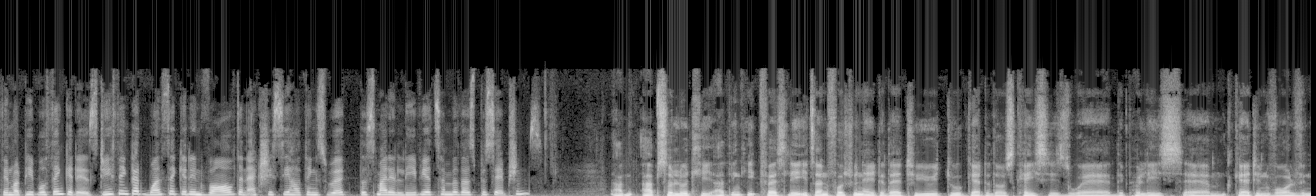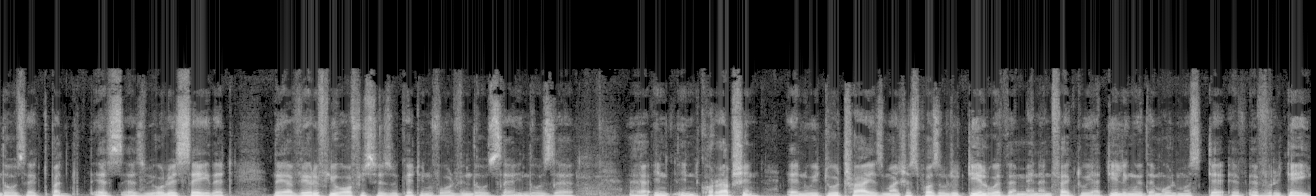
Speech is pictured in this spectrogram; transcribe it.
than what people think it is. Do you think that once they get involved and actually see how things work, this might alleviate some of those perceptions? Um, absolutely. I think, it, firstly, it's unfortunate that you do get those cases where the police um, get involved in those acts. But as as we always say, that there are very few officers who get involved in those uh, in those uh, uh, in in corruption. And we do try as much as possible to deal with them. And in fact, we are dealing with them almost uh, ev- every day.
